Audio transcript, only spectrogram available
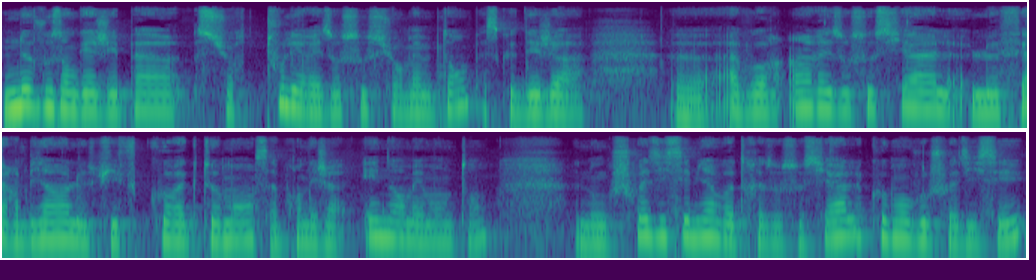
Ne vous engagez pas sur tous les réseaux sociaux en même temps parce que déjà euh, avoir un réseau social, le faire bien, le suivre correctement, ça prend déjà énormément de temps. Donc choisissez bien votre réseau social, comment vous le choisissez,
